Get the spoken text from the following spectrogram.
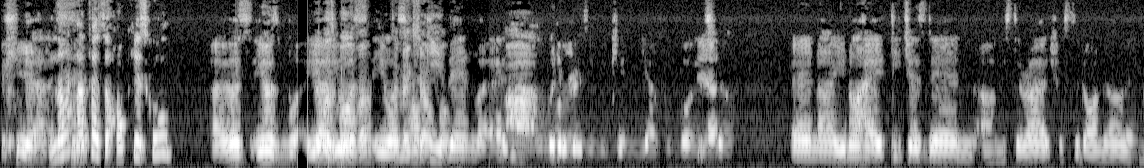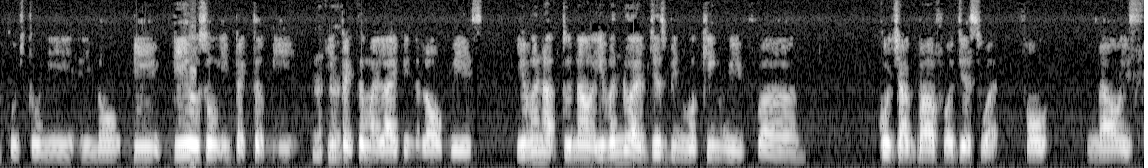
yeah. No, I thought it's a hockey school. Uh, it was it was bo- yeah, was it both, was huh? it was To make sure hockey both. then, but I, Ah, over the okay. years it became yeah football as Yeah. well. And uh, you know, I had teachers then, uh, Mr. Raj, Mr. Donald, and Coach Tony. You know, they they also impacted me, impacted my life in a lot of ways. Even up to now, even though I've just been working with uh, Coach Akbar for just what for now is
